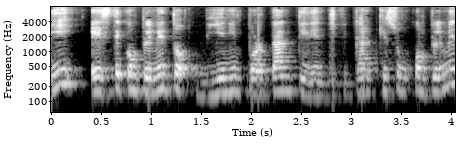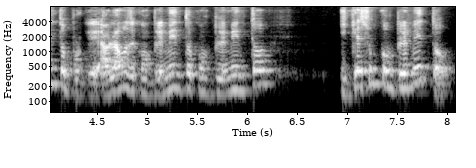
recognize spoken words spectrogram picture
Y este complemento, bien importante, identificar qué es un complemento, porque hablamos de complemento, complemento, ¿y qué es un complemento?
